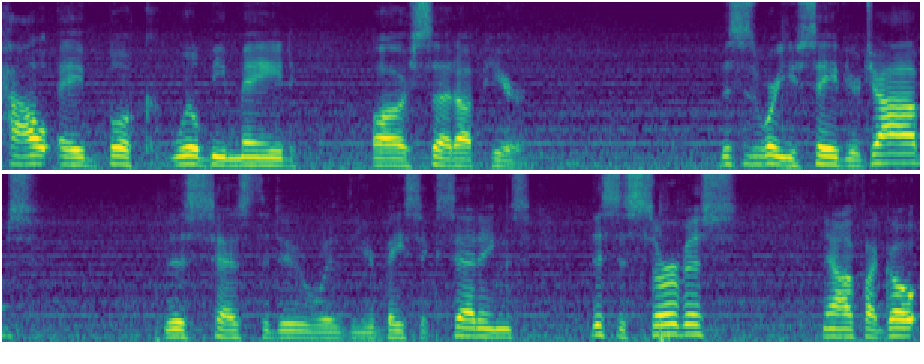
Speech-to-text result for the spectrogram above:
how a book will be made are set up here. This is where you save your jobs. This has to do with your basic settings. This is service. Now if I go,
